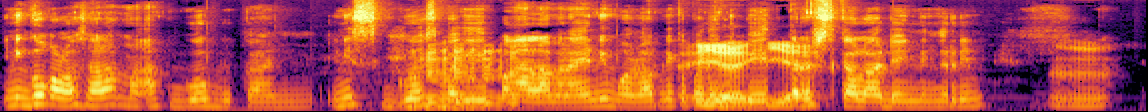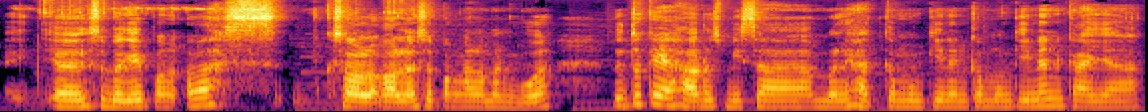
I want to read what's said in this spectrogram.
ini gue kalau salah maaf gue bukan ini gue sebagai pengalaman aja nih mohon maaf nih kepada Iya, debaters kalau ada yang dengerin. Mm-mm. eh, sebagai peng apa soal kalau sepengalaman gue lu tuh kayak harus bisa melihat kemungkinan-kemungkinan kayak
